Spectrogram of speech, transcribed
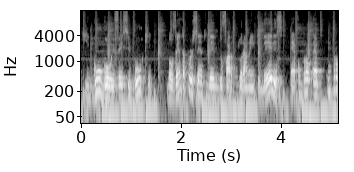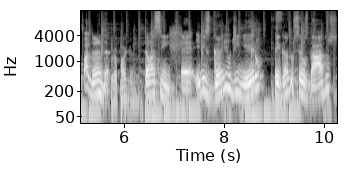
que Google e Facebook, 90% dele, do faturamento deles é com, é com propaganda. propaganda. Então, assim, é, eles ganham dinheiro pegando os seus dados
